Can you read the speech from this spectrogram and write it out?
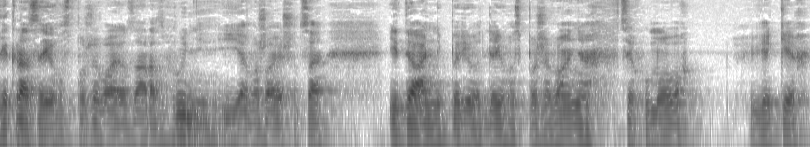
Якраз я його споживаю зараз в грудні, і я вважаю, що це ідеальний період для його споживання в цих умовах, в яких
